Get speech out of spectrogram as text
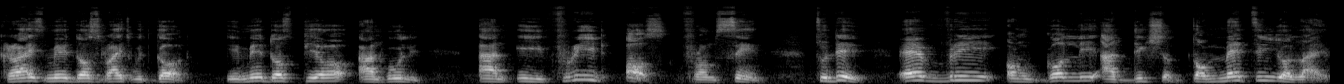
Christ made us right with God. He made us pure and holy and he freed us from sin. Today, every ungodly addiction tormenting your life,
